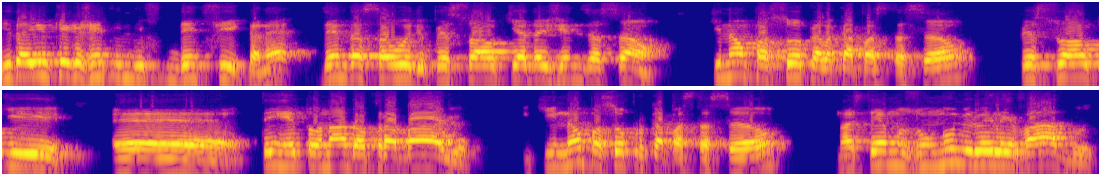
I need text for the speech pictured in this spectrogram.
E daí o que, a gente identifica, né? Dentro da saúde, o pessoal que é da higienização, que não passou pela capacitação, pessoal que é, tem retornado ao trabalho e que não passou por capacitação. Nós temos um número elevado,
